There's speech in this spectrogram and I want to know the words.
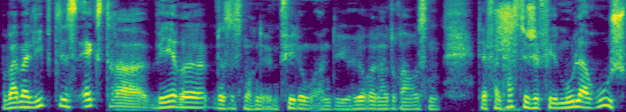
Wobei mein liebstes Extra wäre, das ist noch eine Empfehlung an die Hörer da draußen, der fantastische Film Moulin Rouge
